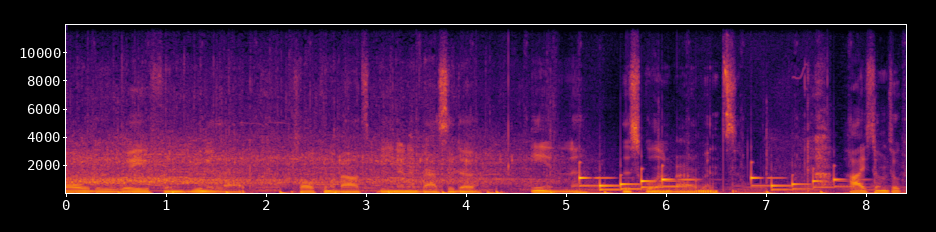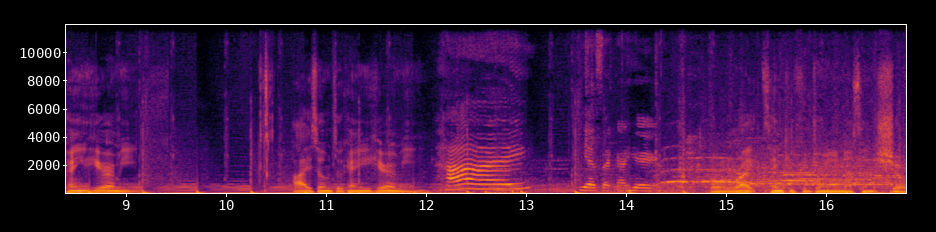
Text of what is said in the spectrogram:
all the way from Unilag, talking about being an ambassador in the school environment. Hi, Somto, can you hear me? Hi, Somto, can you hear me? Hi. Yes, I can hear you. All right, thank you for joining us on the show.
